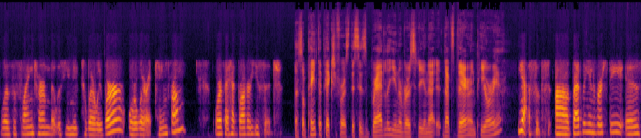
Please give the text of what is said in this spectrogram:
was a slang term that was unique to where we were or where it came from or if it had broader usage. Uh, so paint the picture for us. This is Bradley University, and that that's there in Peoria? Yes, it's uh, Bradley University is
